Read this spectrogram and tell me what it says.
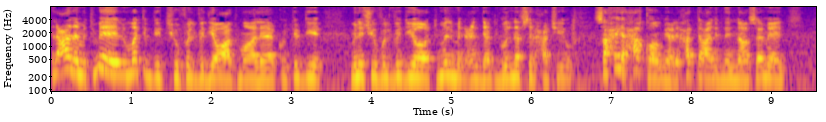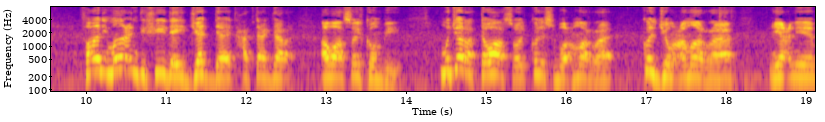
العالم تميل وما تبدي تشوف الفيديوهات مالك وتبدي من تشوف الفيديو تمل من عنده تقول نفس الحكي. صحيح حقهم يعني حتى أنا من الناس اميل فأني ما عندي شيء يتجدد حتى أقدر أواصلكم به مجرد تواصل كل أسبوع مرة كل جمعة مرة يعني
